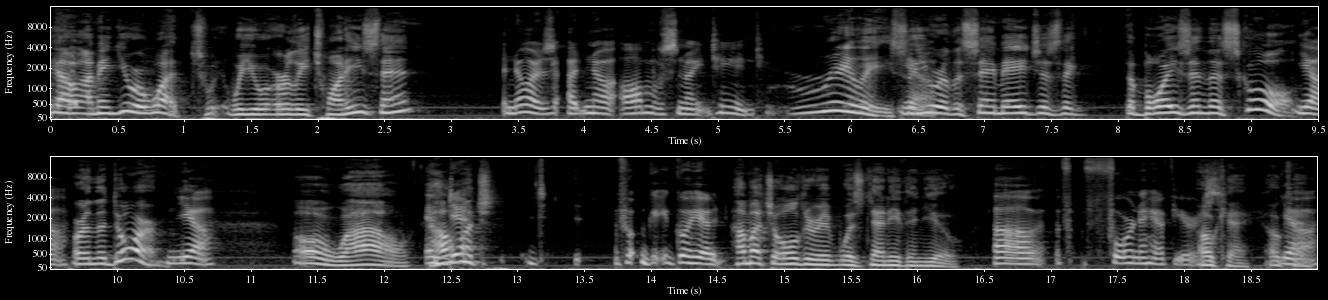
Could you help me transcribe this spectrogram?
Yeah. I mean, you were what? Tw- were you early twenties then? No, I was I, no almost nineteen. Really? So Yeah. you were the same age as the the boys in the school? Yeah. Or in the dorm? Yeah. Oh wow. And how much? Go ahead. How much older was Denny than you? Uh, four and a half years. Okay, okay. Yeah,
